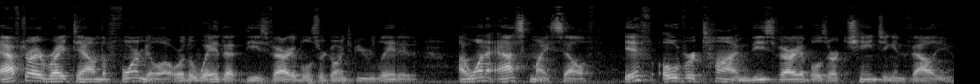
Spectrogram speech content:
after I write down the formula or the way that these variables are going to be related, I want to ask myself if over time these variables are changing in value.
